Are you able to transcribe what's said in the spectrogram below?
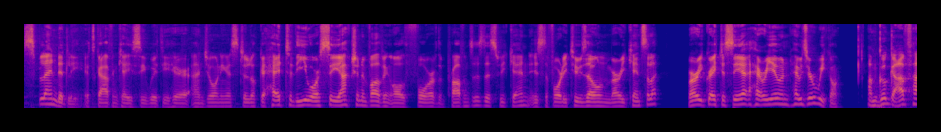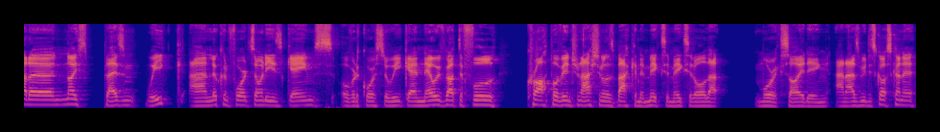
splendidly. It's Gavan Casey with you here, and joining us to look ahead to the URC action involving all four of the provinces this weekend is the 42 zone Murray Kinsella. Murray, great to see you. How are you, and how's your week going? I'm good, Gav. Had a nice, pleasant week, and looking forward to some of these games over the course of the weekend. Now we've got the full crop of internationals back in the mix. It makes it all that more exciting. And as we discussed kind of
